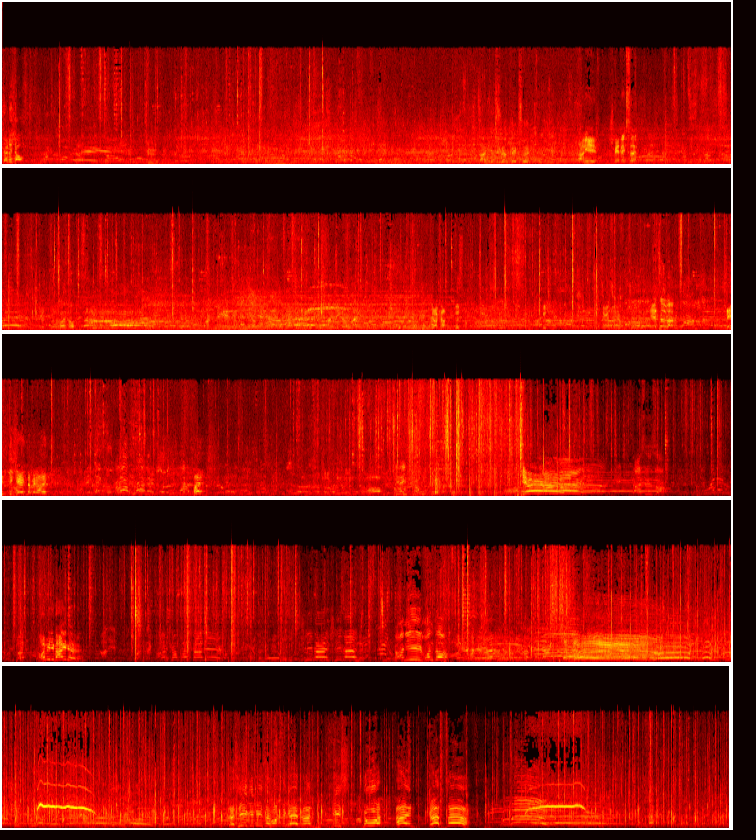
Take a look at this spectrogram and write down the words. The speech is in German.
Stell dich auf. Dani, Schwertwechsel. Dani, Schwertwechsel. So weiter. Ja klar. Rüsten. Jetzt aber. Sind die Gegner bereit? Halt! Yeah! Das ist er. Hau mir die Beine! Schieben, schieben. Dani, runter. Das Siegel dieser Runde geht an ist nur ein Kratzer!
